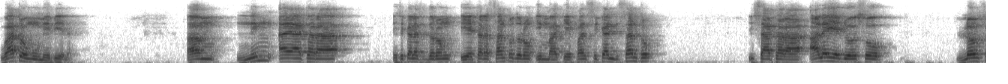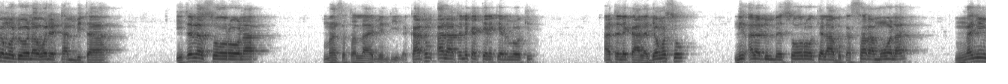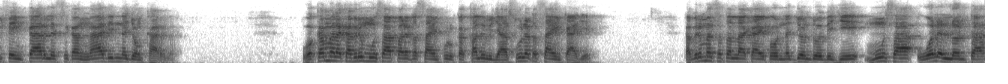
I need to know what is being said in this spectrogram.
wato mume bela. Um, nin aya tara ite kalafi santo doron imma ke fan sikandi santo. Isa tara ala ye do so lon feŋo do la wole tambita ite la soro la mansatallahi men di la katum ala atale ka kere kerelo ke atale ka joŋo so niŋ alla dum be soro ke la buka sara mola ŋañiŋ feŋ kaari le sika ŋaadin na joŋ kaari la wo kamma la kabiri musa parata sayin pour ka kaliru je a suulata sayin kaa je kabiri masatalla kaye ko na jon doo be je musa wo lonta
